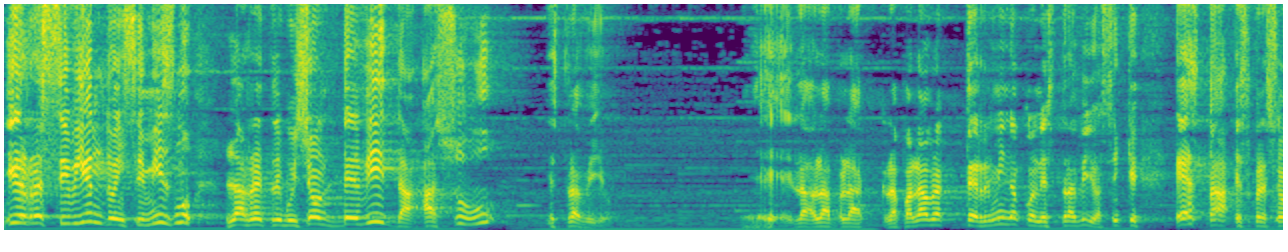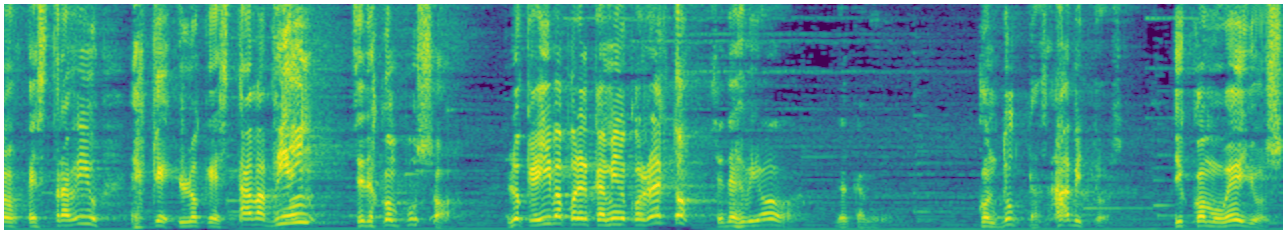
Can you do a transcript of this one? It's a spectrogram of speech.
y recibiendo en sí mismo la retribución debida a su extravío. Eh, la, la palabra termina con extravío, así que esta expresión extravío es que lo que estaba bien se descompuso. Lo que iba por el camino correcto se desvió del camino. Conductas, hábitos. Y como ellos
